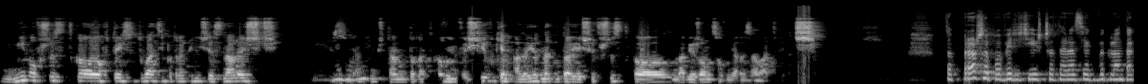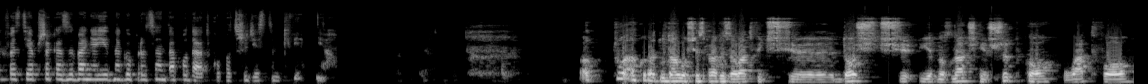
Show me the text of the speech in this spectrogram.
mimo wszystko w tej sytuacji potrafili się znaleźć z mhm. jakimś tam dodatkowym wysiłkiem, ale jednak udaje się wszystko na bieżąco w miarę załatwiać. To proszę powiedzieć jeszcze teraz, jak wygląda kwestia przekazywania 1% podatku po 30 kwietnia. No, tu akurat udało się sprawy załatwić e, dość jednoznacznie, szybko, łatwo.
